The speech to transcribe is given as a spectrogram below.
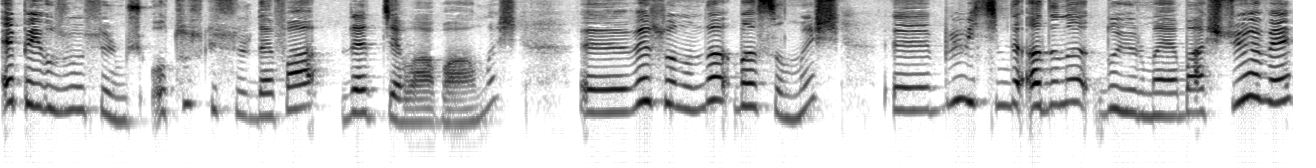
epey uzun sürmüş. 30 küsür defa red cevabı almış. Ee, ve sonunda basılmış. Ee, bir biçimde adını duyurmaya başlıyor ve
